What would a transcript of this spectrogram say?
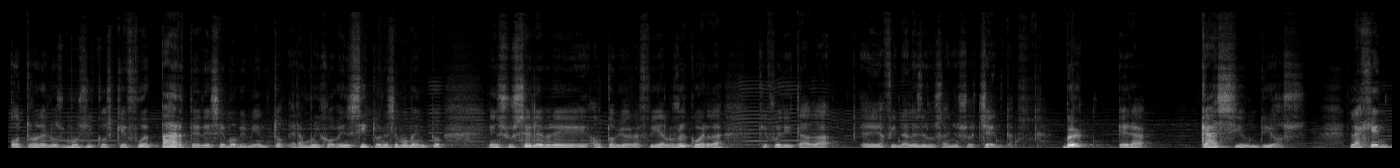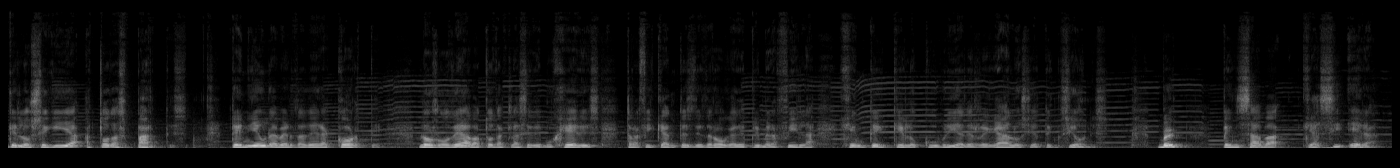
otro de los músicos que fue parte de ese movimiento, era muy jovencito en ese momento, en su célebre autobiografía lo recuerda, que fue editada eh, a finales de los años 80. Bert era casi un dios. La gente lo seguía a todas partes. Tenía una verdadera corte. Lo rodeaba toda clase de mujeres, traficantes de droga de primera fila, gente que lo cubría de regalos y atenciones. Bert pensaba que así era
